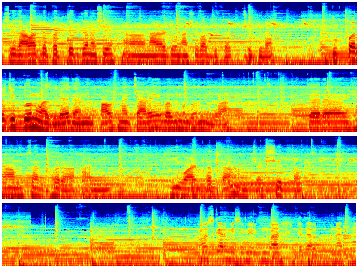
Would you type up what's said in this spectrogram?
तसे गावातले प्रत्येकजण असे नारळ ठेवून आशीर्वाद देतात शेतीला. दुपारचे दोन वाजले आहेत आणि पाऊस ना चारही बाजूने भरून गेलो. तर ह्या आमचा घर हा आणि ही वाट जाता आमच्या शेतात. नमस्कार मी समीर कुंभार गजाल कोकणातले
